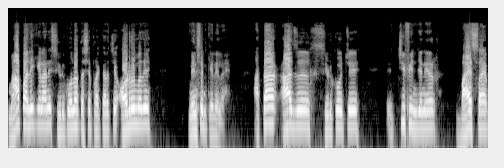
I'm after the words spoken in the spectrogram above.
महापालिकेला आणि सिडकोला तशा प्रकारचे ऑर्डरमध्ये मेन्शन केलेलं आहे. आता आज सिडकोचे चीफ इंजिनियर बायस साहेब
